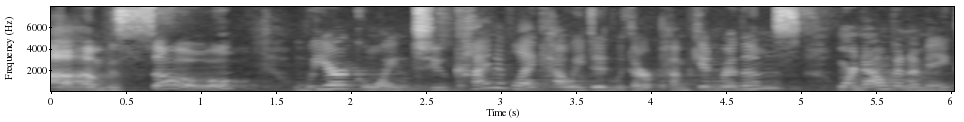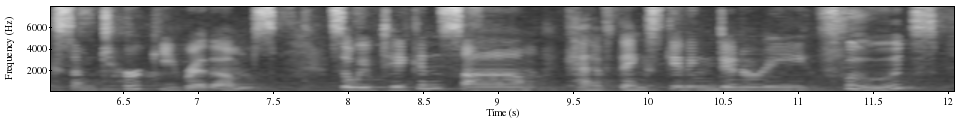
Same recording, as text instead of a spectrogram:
Um, so, we are going to, kind of like how we did with our pumpkin rhythms, we're now going to make some turkey rhythms. So, we've taken some kind of Thanksgiving dinnery foods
